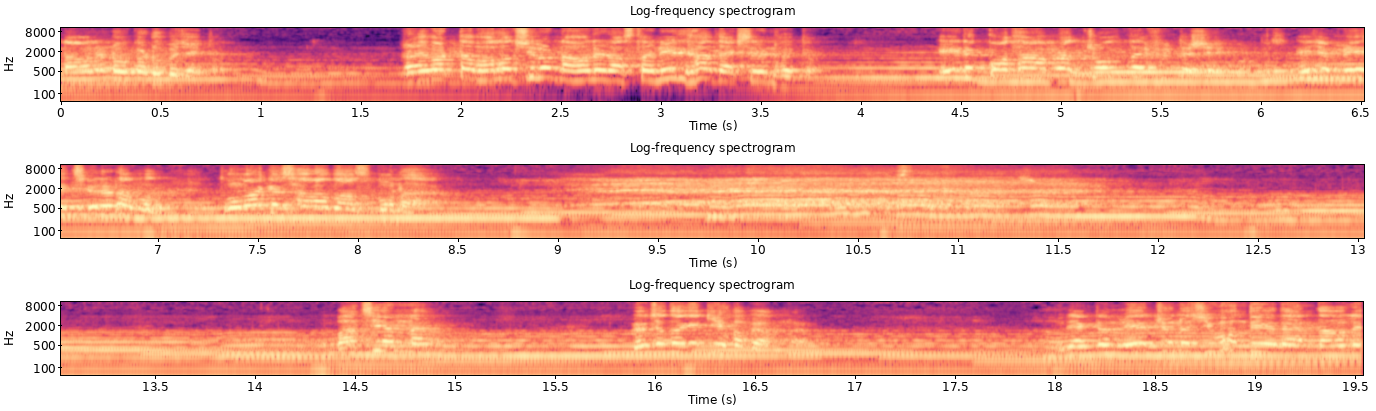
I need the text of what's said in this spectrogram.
না হলে নৌকা ডুবে যেত ড্রাইভারটা ভালো ছিল, না হলে রাস্তায় নির্ঘাত অ্যাক্সিডেন্ট হতো এইটা কথা আমরা চলতে ফিরতে শেষ করতেছি। এই যে মেয়ে ছেলেটা বল, তোমাকে ছাড়া বাঁচবো না। বাঁচিয়েন না। বেঁচে থাকে কি হবে আপনার? যদি একটা মেয়ের জন্য জীবন দিয়ে দেন, তাহলে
